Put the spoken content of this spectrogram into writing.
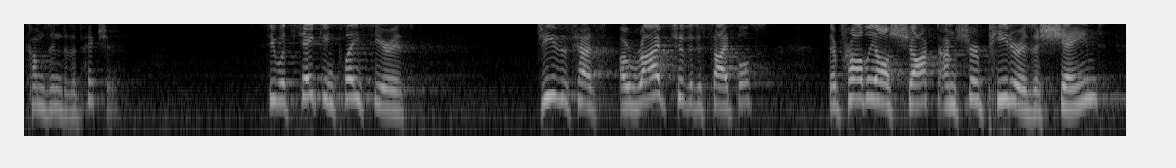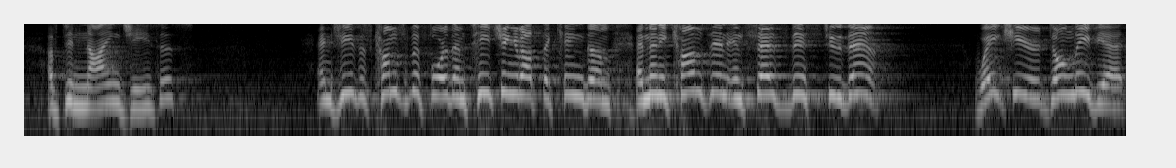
comes into the picture. See, what's taking place here is Jesus has arrived to the disciples. They're probably all shocked. I'm sure Peter is ashamed of denying Jesus. And Jesus comes before them teaching about the kingdom, and then he comes in and says this to them Wait here, don't leave yet,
